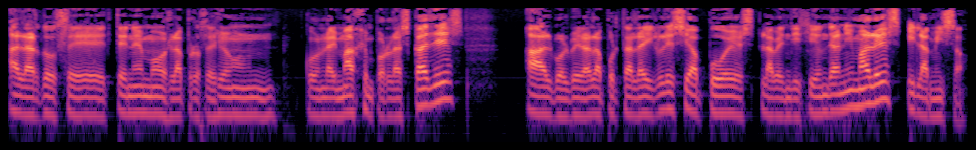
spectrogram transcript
A las 12 tenemos la procesión con la imagen por las calles. Al volver a la puerta de la iglesia, pues la bendición de animales y la misa.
